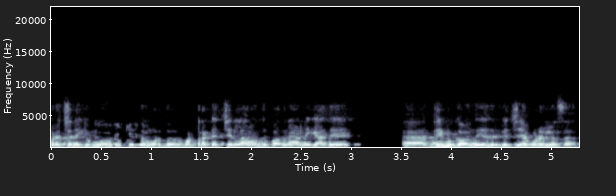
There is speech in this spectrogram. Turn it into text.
பிரச்சனைக்கு முக்கியத்துவம் கொடுத்தவர். மற்ற கட்சியெல்லாம் வந்து பாத்தீங்கன்னா அன்னைக்கு அதே திமுக வந்து எதிர்கட்சியா கூட இல்ல சார்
